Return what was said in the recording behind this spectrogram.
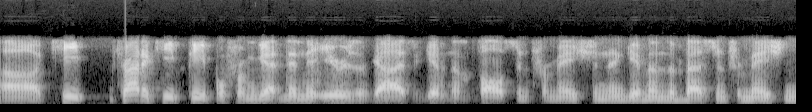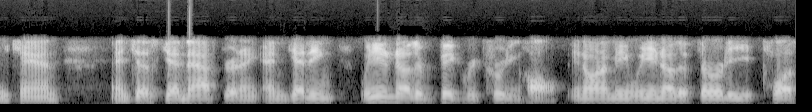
Uh, keep try to keep people from getting in the ears of guys and giving them false information and giving them the best information you can and just getting after it and, and getting we need another big recruiting haul. You know what I mean? We need another thirty plus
